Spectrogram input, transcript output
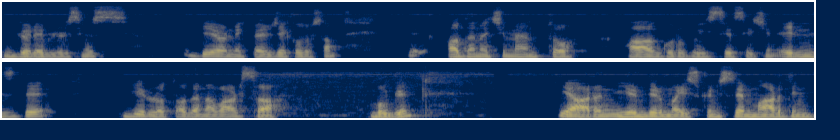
görebilirsiniz. Bir örnek verecek olursam Adana Çimento A grubu hissesi için elinizde bir lot Adana varsa bugün yarın 21 Mayıs günü size Mardin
